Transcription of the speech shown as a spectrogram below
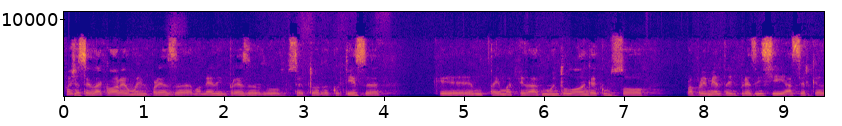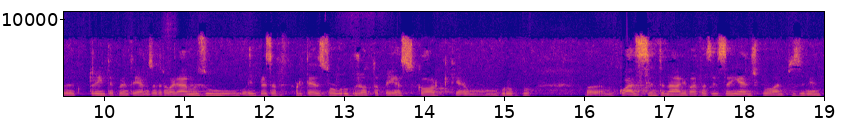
Pois a Sedacor é uma empresa, uma média empresa do setor da cortiça, que tem uma atividade muito longa, começou propriamente a empresa em si há cerca de 30, 40 anos a trabalhar, mas o, a empresa pertence ao grupo JPS Cork, que é um grupo um, quase centenário, vai fazer 100 anos para o ano precisamente,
